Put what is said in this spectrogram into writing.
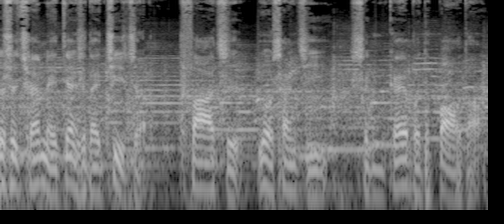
这是全美电视台记者发自洛杉矶圣盖博的报道。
